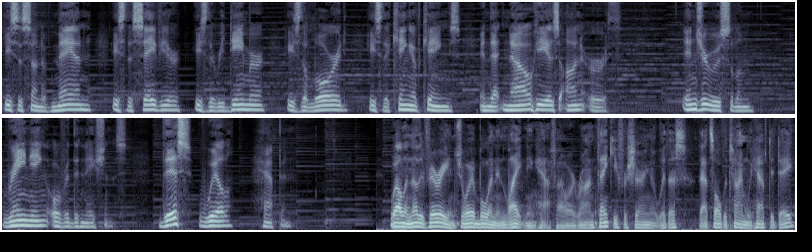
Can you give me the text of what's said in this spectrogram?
He's the Son of Man, He's the Savior, He's the Redeemer, He's the Lord, He's the King of Kings, and that now He is on earth in Jerusalem, reigning over the nations. This will happen. Well, another very enjoyable and enlightening half hour, Ron. Thank you for sharing it with us. That's all the time we have today.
